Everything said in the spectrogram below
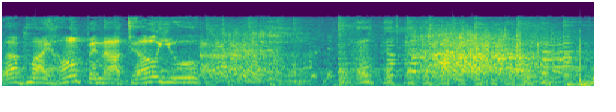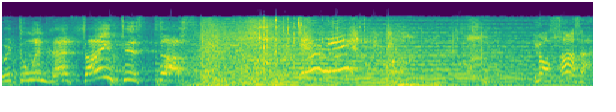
Rub my hump and I'll tell you. We're doing mad scientist stuff. Your father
